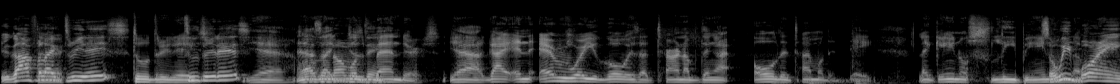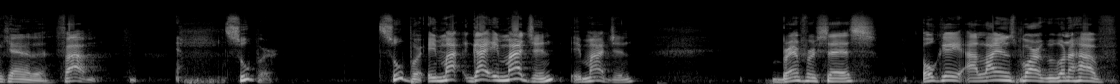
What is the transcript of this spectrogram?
you gone for like three days. two, three days. Two, three days? Yeah. And that's a like normal just thing. benders. Yeah, guy. And everywhere you go is a turn up thing at all the time of the day. Like, ain't no sleeping. Ain't So no we nothing. boring in Canada. Fam, super, super. Ima- guy, imagine, imagine. Brentford says, "Okay, at Lions Park, we're gonna have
